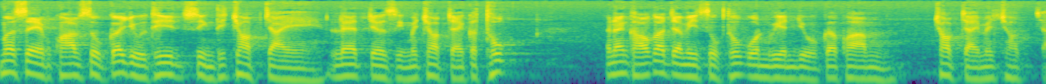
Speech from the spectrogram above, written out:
เมื่อเสพความสุขก็อยู่ที่สิ่งที่ชอบใจ และเจอสิ่งไม่ชอบใจก็ทุกข์เพราะนั้นเขาก็จะมีสุขทุกข์วนเวียนอยู่กับความชอบใจไม่ชอบใจ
